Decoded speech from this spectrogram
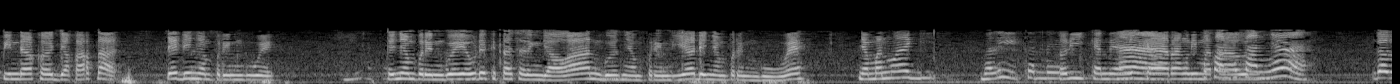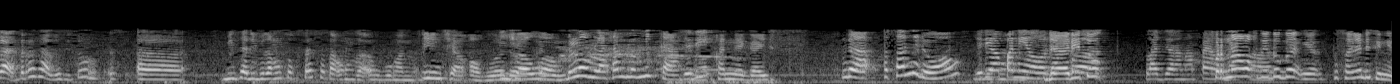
pindah ke Jakarta. Dia dia nyamperin gue dia nyamperin gue ya udah kita sering jalan gue nyamperin dia dia nyamperin gue nyaman lagi Balikan deh. balikan deh Nah, sekarang lima tahun pesan-pesannya. Enggak, enggak. Terus habis itu eh, bisa dibilang sukses atau enggak hubungan lu? Insya Allah Insya Allah. doakan. Belum lah kan belum nikah. Jadi makanya guys Enggak, pesannya dong. Jadi apa nih lo Dari tuh- pelajaran apa yang pernah waktu itu gue ya, pesannya di sini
